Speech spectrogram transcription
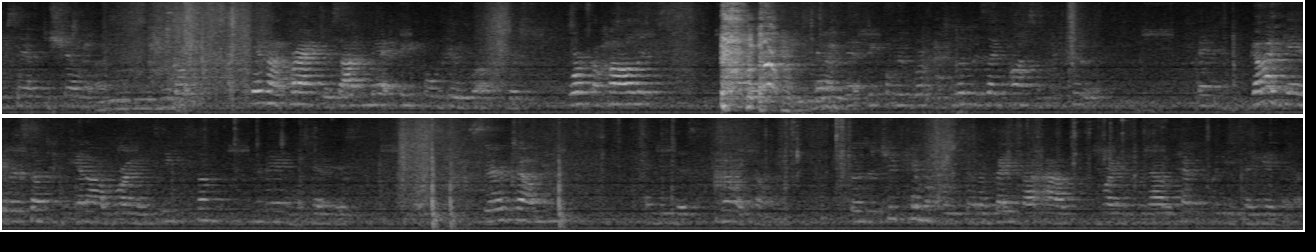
himself to show us. So, in my practice, I've met people who uh, were workaholics, uh, and I've met people who work as little as they possibly could. And God gave us something in our brains, even some animals have this, serotonin and then this melatonin. Those are two chemicals that are made by our brains without us having to put anything in there.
